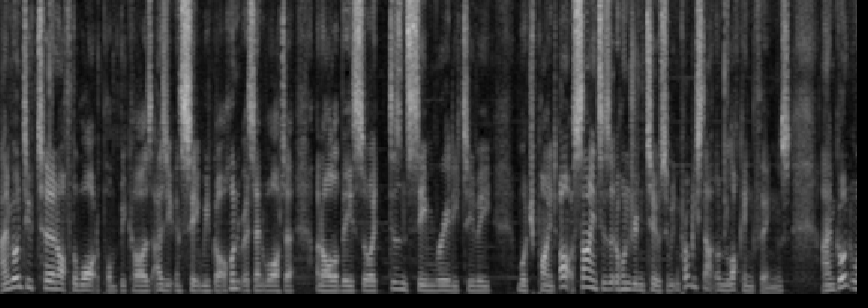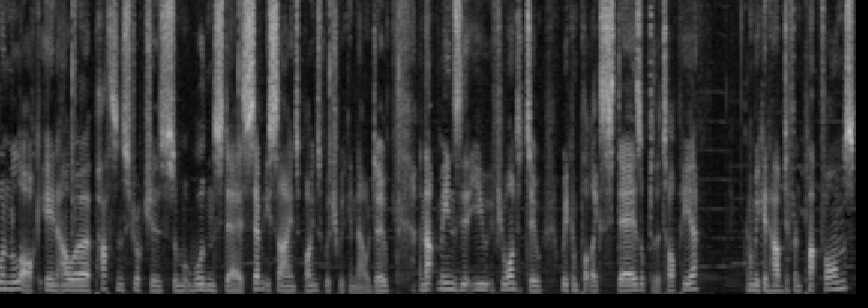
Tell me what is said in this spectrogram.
I'm going to turn off the water pump because as you can see we've got 100% water on all of these so it doesn't seem really to be much point. Oh, science is at 102 so we can probably start unlocking things. I'm going to unlock in our paths and structures some wooden stairs, 70 science points which we can now do. And that means that you, if you wanted to, we can put like stairs up to the top here and we can have different platforms.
